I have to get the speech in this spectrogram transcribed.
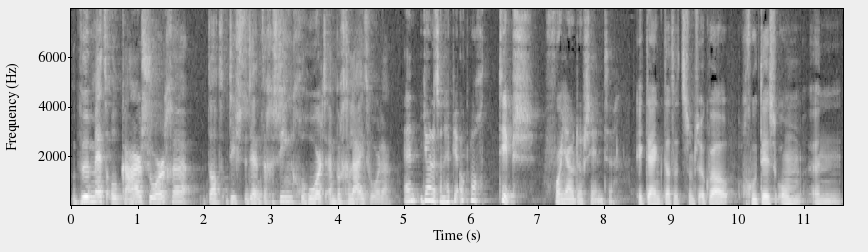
we met elkaar zorgen dat die studenten gezien, gehoord en begeleid worden. En Jonathan, heb je ook nog tips voor jouw docenten? Ik denk dat het soms ook wel goed is om een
